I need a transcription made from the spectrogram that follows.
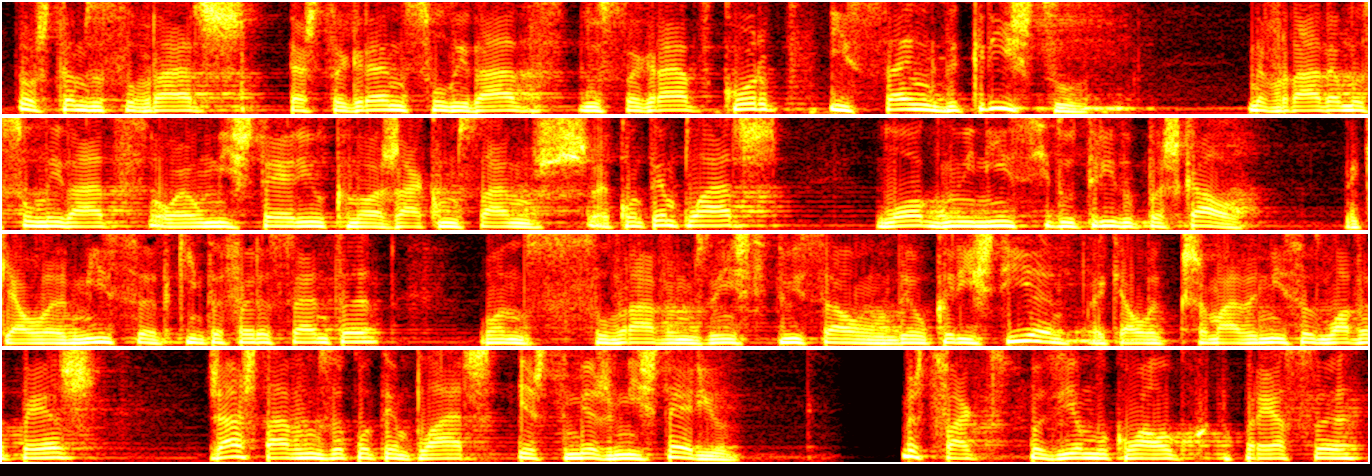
Então estamos a celebrar esta grande solenidade do sagrado corpo e sangue de Cristo. Na verdade, é uma solenidade ou é um mistério que nós já começamos a contemplar logo no início do Tríduo Pascal, naquela missa de Quinta-feira Santa, onde celebrávamos a instituição da Eucaristia, aquela chamada Missa do Lava-Pés, já estávamos a contemplar este mesmo mistério. Mas de facto fazíamos-lo com algo depressa,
